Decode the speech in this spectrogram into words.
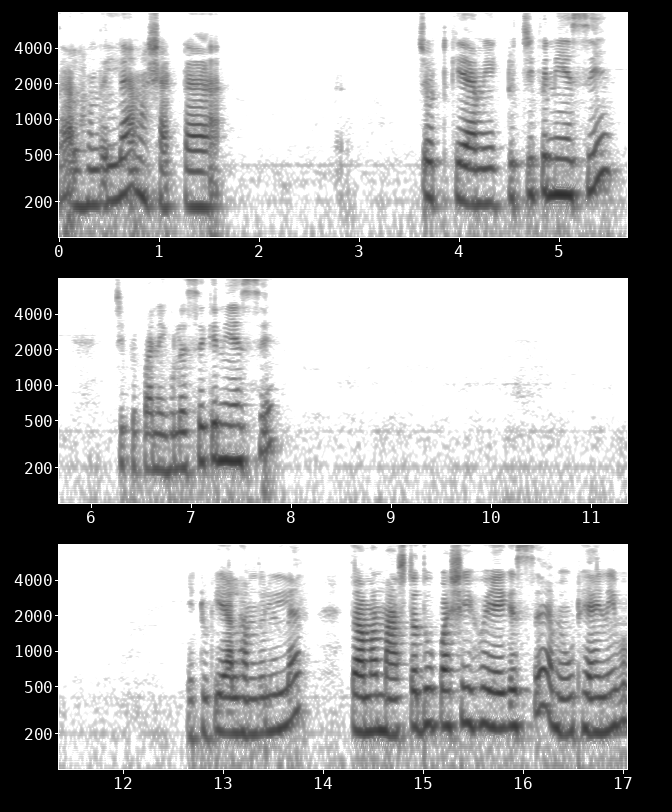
তা আলহামদুলিল্লাহ, আমার শাকটা চটকে আমি একটু চিপে নিয়েছি। চিপে পানিগুলো সেকে নিয়েছি। এটুকি আলহামদুলিল্লাহ। তো আমার মাছটা দুপাশেই হয়ে গেছে, আমি উঠে নিব।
